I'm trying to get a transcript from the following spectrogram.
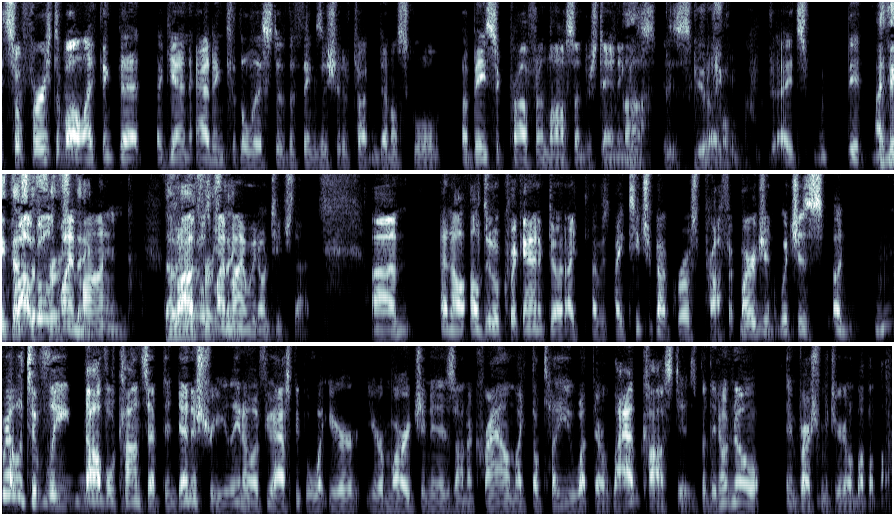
So first of all, I think that again, adding to the list of the things I should have taught in dental school, a basic profit and loss understanding oh, is, is beautiful. Like, it's it. I think that's the first my thing. mind. That boggles my thing. mind. We don't teach that. Um, and I'll, I'll do a quick anecdote. I, I, was, I teach about gross profit margin, which is a relatively novel concept in dentistry. You know, if you ask people what your your margin is on a crown, like they'll tell you what their lab cost is, but they don't know impression material, blah blah blah.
